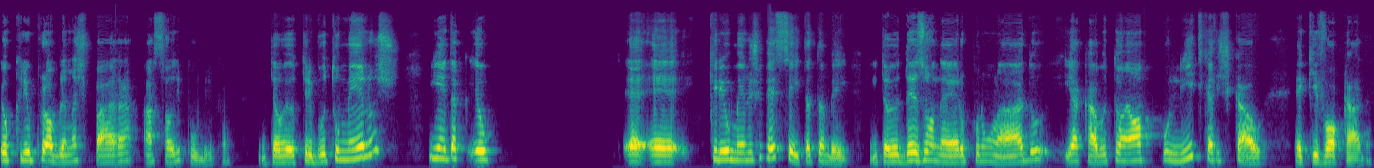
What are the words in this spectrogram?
eu crio problemas para a saúde pública. Então, eu tributo menos e ainda eu é, é, crio menos receita também. Então, eu desonero por um lado e acabo. Então, é uma política fiscal equivocada.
